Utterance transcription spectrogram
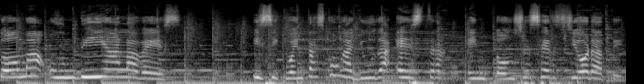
Toma un día a la vez y si cuentas con ayuda extra, entonces cerciórate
